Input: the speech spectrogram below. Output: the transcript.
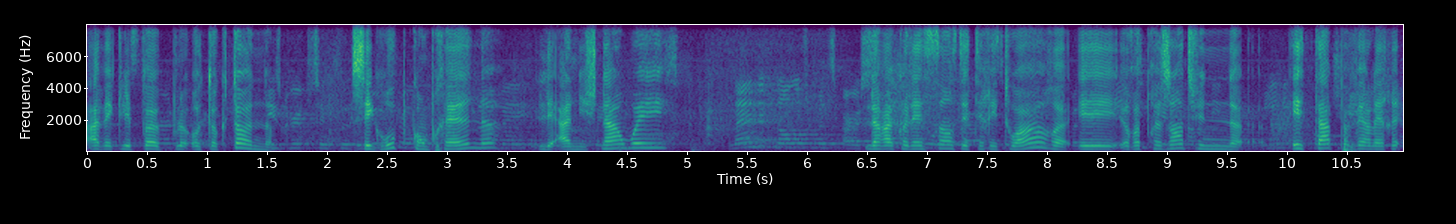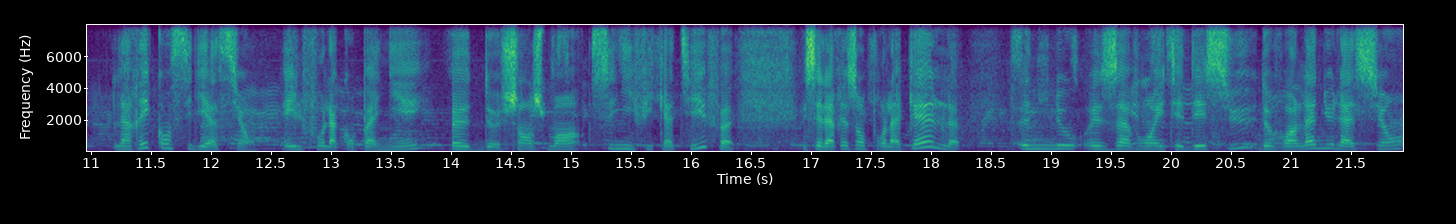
avec les peuples autochtones. Ces groupes comprennent les Anishinaabe, la reconnaissance des territoires et représente une étape vers la réconciliation et il faut l'accompagner euh, de changements significatifs. C'est la raison pour laquelle nous avons été déçus de voir l'annulation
